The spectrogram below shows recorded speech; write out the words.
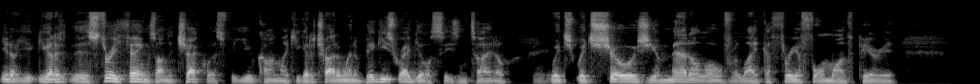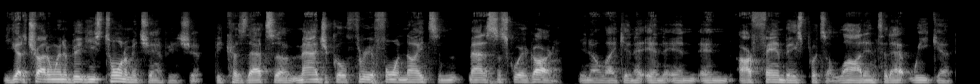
You know, you, you got to. There's three things on the checklist for UConn. Like you got to try to win a Big East regular season title, mm-hmm. which which shows your mettle over like a three or four month period. You got to try to win a Big East tournament championship because that's a magical three or four nights in Madison Square Garden. You know, like in in in, in our fan base puts a lot into that weekend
